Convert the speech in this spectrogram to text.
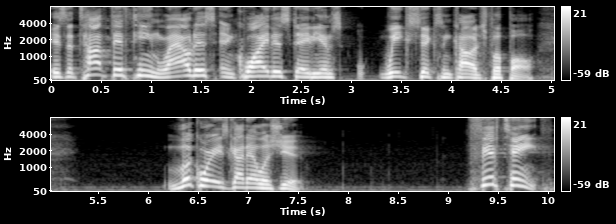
is the top 15 loudest and quietest stadiums week six in college football. Look where he's got LSU. 15th.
